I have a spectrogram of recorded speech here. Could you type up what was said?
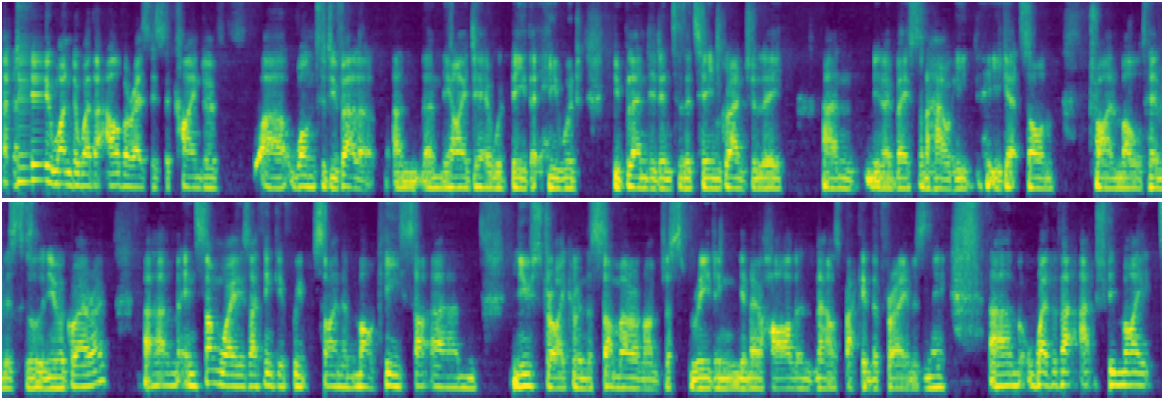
I do wonder whether Alvarez is a kind of uh, one to develop, and, and the idea would be that he would be blended into the team gradually and you know based on how he he gets on, try and mould him as the new Aguero. Um, in some ways, I think if we sign a marquee um, new striker in the summer, and I'm just reading, you know, Haaland now is back in the frame, isn't he? Um, whether that actually might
